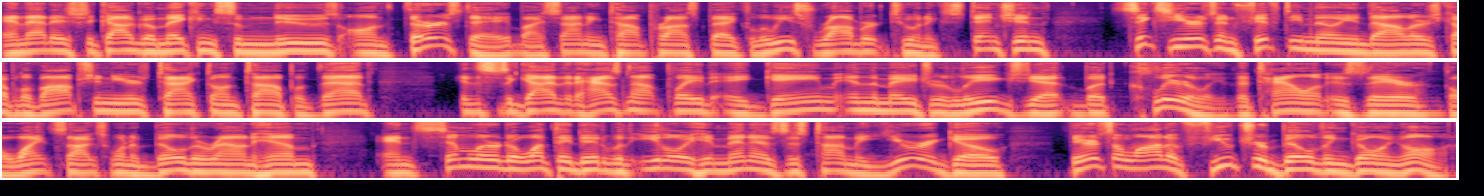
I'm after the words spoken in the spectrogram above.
And that is Chicago making some news on Thursday by signing top prospect Luis Robert to an extension. Six years and $50 million, a couple of option years tacked on top of that. This is a guy that has not played a game in the major leagues yet, but clearly the talent is there. The White Sox want to build around him. And similar to what they did with Eloy Jimenez this time a year ago, there's a lot of future building going on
